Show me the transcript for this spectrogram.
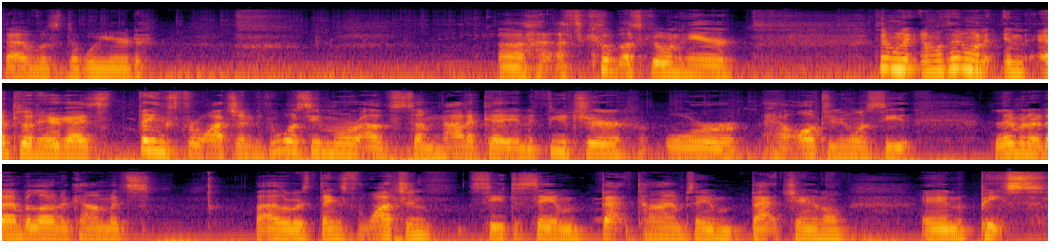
That was the weird. Uh, let's go, let's go in here. Then and one thing I want to end the episode here, guys. Thanks for watching. If you want to see more of Subnautica in the future, or how often you want to see it, let me know down below in the comments. But otherwise, thanks for watching. See you the same bat time, same bat channel, and peace.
